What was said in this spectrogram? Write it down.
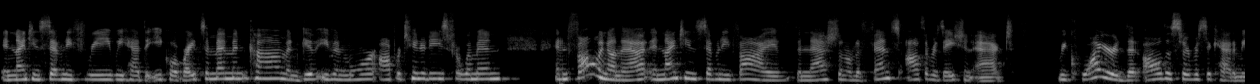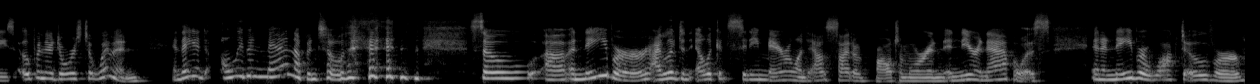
In 1973, we had the Equal Rights Amendment come and give even more opportunities for women. And following on that, in 1975, the National Defense Authorization Act required that all the service academies open their doors to women and they had only been men up until then. So uh, a neighbor i lived in ellicott city maryland outside of baltimore and, and near annapolis and a neighbor walked over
